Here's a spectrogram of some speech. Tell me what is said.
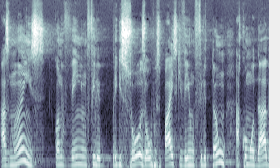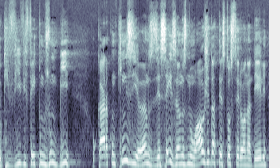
As mães, quando veem um filho preguiçoso, ou os pais que veem um filho tão acomodado, que vive feito um zumbi, o cara com 15 anos, 16 anos, no auge da testosterona dele,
